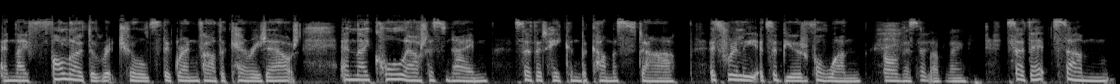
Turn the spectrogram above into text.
and they follow the rituals their grandfather carried out and they call out his name so that he can become a star. It's really, it's a beautiful one. Oh, that's lovely. So that's um,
